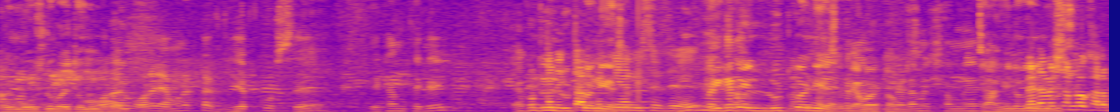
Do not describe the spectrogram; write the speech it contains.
আমি মজনু ভাই তমুক ওরা ভাই। ওরা এমন একটা বিহেভ করছে এখান থেকেই এখন থেকে লুট করে নিয়ে এখানে লুট করে নিয়ে একটা সামনে জাহাঙ্গীরনগর খারাপ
